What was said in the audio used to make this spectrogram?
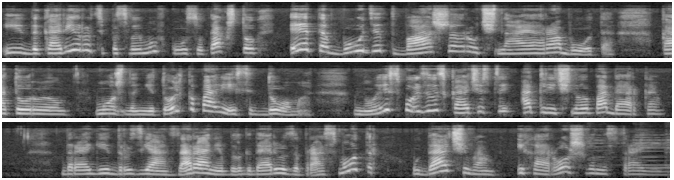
И декорируйте по своему вкусу. Так что это будет ваша ручная работа, которую можно не только повесить дома, но и использовать в качестве отличного подарка. Дорогие друзья, заранее благодарю за просмотр. Удачи вам и хорошего настроения!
